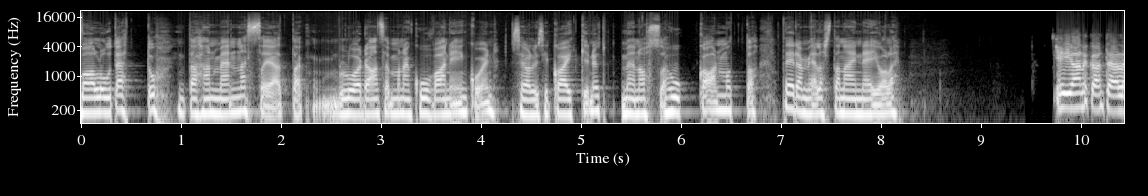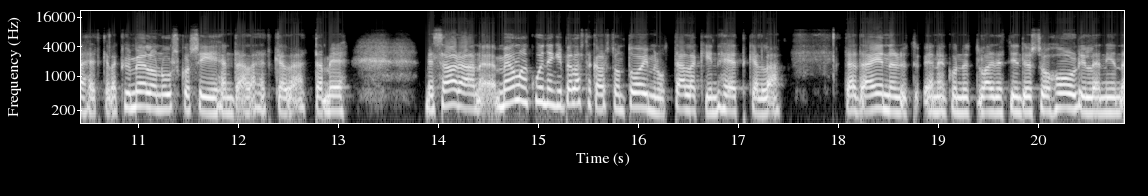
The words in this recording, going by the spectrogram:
valutettu tähän mennessä ja että luodaan semmoinen kuva niin kuin se olisi kaikki nyt menossa hukkaan, mutta teidän mielestä näin ei ole. Ei ainakaan tällä hetkellä. Kyllä meillä on usko siihen tällä hetkellä, että me, me saadaan, me ollaan kuitenkin, Pelastakausta on toiminut tälläkin hetkellä tätä ennen, nyt, ennen kuin nyt laitettiin tietysti holdille, niin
